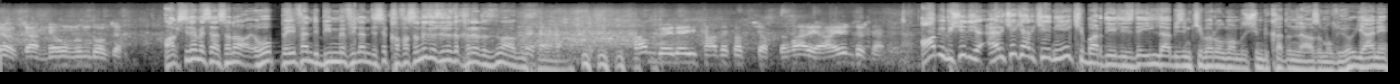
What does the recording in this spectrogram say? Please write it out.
Yok canım ne umurumda olacak. Aksine mesela sana hop beyefendi binme filan dese kafasını gözünü de kırarız değil mi abi? Tam böyle isabet atış yaptım var ya hayırdır sen. abi bir şey diyeceğim. Erkek erkeğe niye kibar değiliz de illa bizim kibar olmamız için bir kadın lazım oluyor? Yani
